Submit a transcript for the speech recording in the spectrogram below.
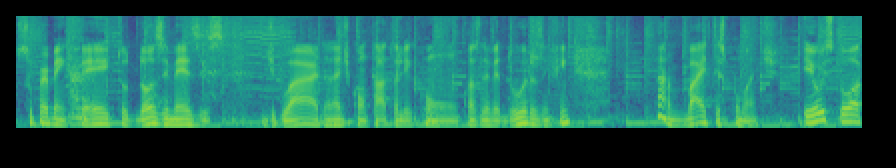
Super bem feito. 12 meses de guarda, né? De contato ali com, com as leveduras, enfim. Cara, baita espumante. Eu estou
